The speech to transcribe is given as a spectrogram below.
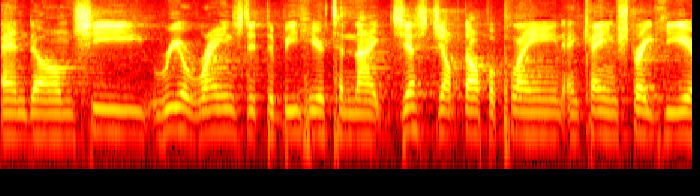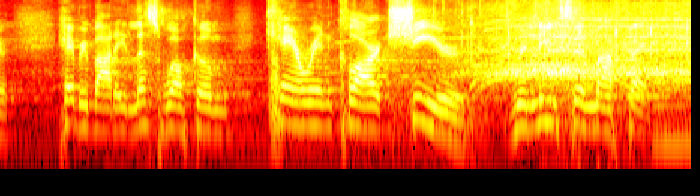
And um, she rearranged it to be here tonight. Just jumped off a plane and came straight here. Hey, everybody, let's welcome Karen Clark Sheard, releasing my faith.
